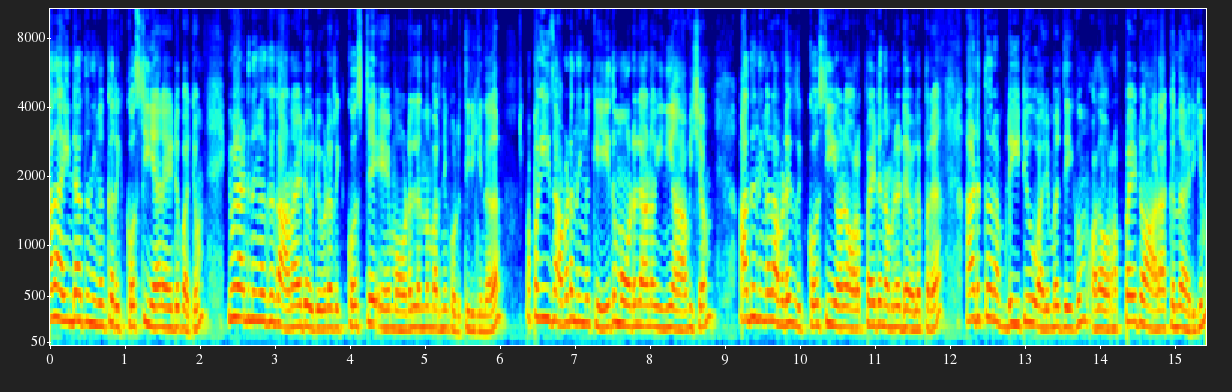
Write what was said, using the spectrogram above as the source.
അത് അതിന്റെ അകത്ത് നിങ്ങൾക്ക് റിക്വസ്റ്റ് ചെയ്യാനായിട്ട് പറ്റും. ഇവിടെയായിട്ട് നിങ്ങൾക്ക് കാണാനായിട്ട് പറ്റും. ഇവിടെ റിക്വസ്റ്റ് എ മോഡൽ എന്ന് പറഞ്ഞ് കൊടുത്തിരിക്കുന്നത്. അപ്പോൾ ഈസ് അവിടെ നിങ്ങൾക്ക് ഏത് മോഡലാണോ ഇനി ആവശ്യം അത് നിങ്ങൾ അവിടെ റിക്വസ്റ്റ് ചെയ്യുകയാണെങ്കിൽ ഉറപ്പായിട്ടും നമ്മുടെ ഡെവലപ്പർ അടുത്തൊരു അപ്ഡേറ്റ് വരുമ്പോഴത്തേക്കും അത് ഉറപ്പായിട്ടും ആടാക്കുന്നതായിരിക്കും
